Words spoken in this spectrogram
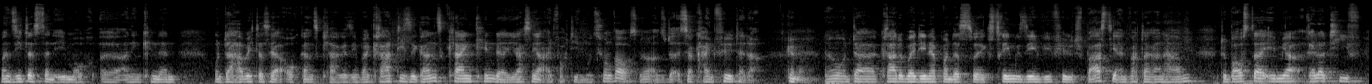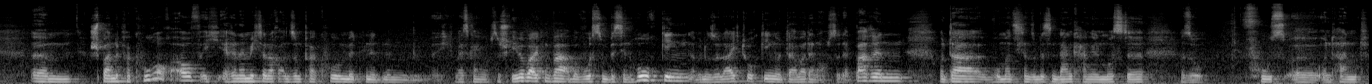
man sieht das dann eben auch äh, an den Kindern und da habe ich das ja auch ganz klar gesehen, weil gerade diese ganz kleinen Kinder, die lassen ja einfach die Emotionen raus, ne? also da ist ja kein Filter da. Genau. Ja, und da gerade bei denen hat man das so extrem gesehen, wie viel Spaß die einfach daran haben. Du baust da eben ja relativ ähm, spannende Parcours auch auf. Ich erinnere mich da noch an so ein Parcours mit, mit einem, ich weiß gar nicht, ob es ein Schwebebalken war, aber wo es ein bisschen hoch ging, aber nur so leicht hoch ging und da war dann auch so der Barren und da, wo man sich dann so ein bisschen langhangeln musste, also Fuß äh, und Hand,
